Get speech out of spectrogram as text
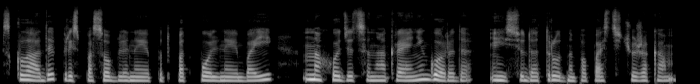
Склады, приспособленные под подпольные бои, находятся на окраине города, и сюда трудно попасть чужакам.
